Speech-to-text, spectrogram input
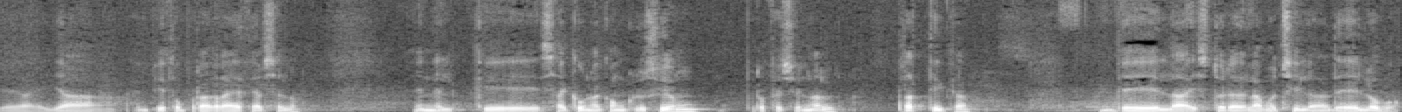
que ya empiezo por agradecérselo, en el que saca una conclusión profesional, práctica, de la historia de la mochila de Lobo.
